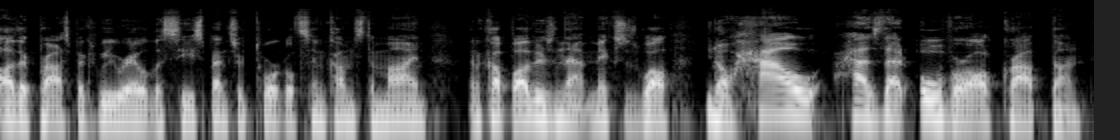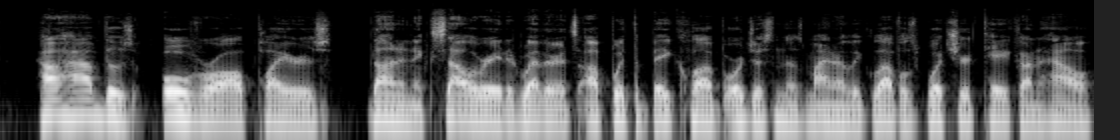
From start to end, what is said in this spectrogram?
other prospects we were able to see. Spencer Torkelson comes to mind, and a couple others in that mix as well. You know, how has that overall crop done? How have those overall players done and accelerated, whether it's up with the big club or just in those minor league levels? What's your take on how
